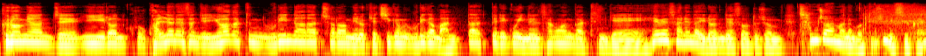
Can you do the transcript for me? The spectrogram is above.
그러면 이제 이런 그 관련해서 이제 이와 같은 우리나라처럼 이렇게 지금 우리가 맞닥뜨리고 있는 상황 같은 게 해외 사례나 이런 데서도 좀 참조할 만한 것들이 좀 있을까요?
